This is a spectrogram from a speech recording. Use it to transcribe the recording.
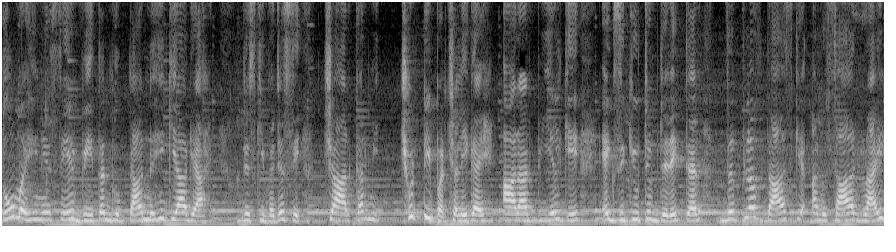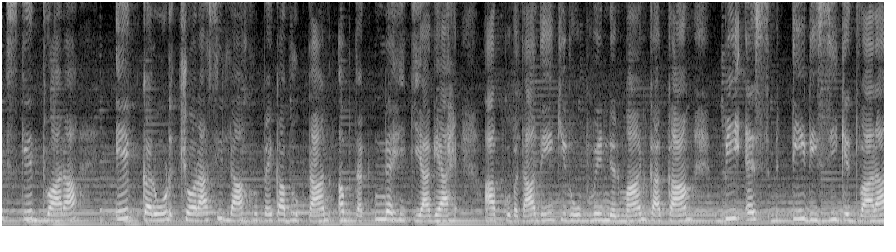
दो महीने से वेतन भुगतान नहीं किया गया है, जिसकी वजह से चार कर्मी छुट्टी पर चले गए। आरआरपीएल के एग्जीक्यूटिव डायरेक्टर विप्लव दास के अनुसार राइट्स के द्वारा एक करोड़ चौरासी लाख रुपए का भुगतान अब तक नहीं किया गया है। आपको बता दें कि रोपवे निर्माण का काम B S T D C के द्वारा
